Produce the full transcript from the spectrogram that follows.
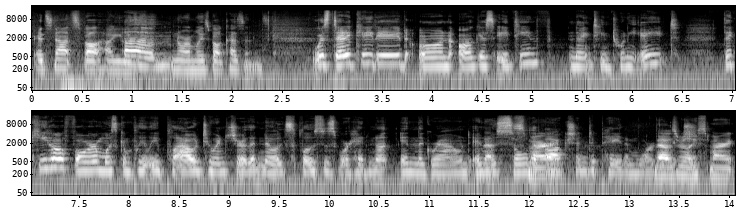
it's not spelled how you Um, normally spell cousins. was dedicated on August 18th, 1928. The Kehoe farm was completely plowed to ensure that no explosives were hidden in the ground and was sold smart. at auction to pay the mortgage. That was really smart.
